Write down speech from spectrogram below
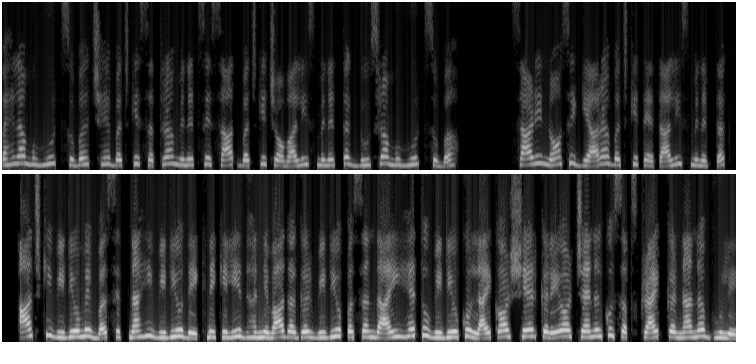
पहला मुहूर्त सुबह छह बज के सत्रह मिनट से सात बज के चौवालीस मिनट तक, दूसरा मुहूर्त सुबह साढ़े नौ से ग्यारह बज के तैतालीस मिनट तक आज की वीडियो में बस इतना ही। वीडियो देखने के लिए धन्यवाद। अगर वीडियो पसंद आई है तो वीडियो को लाइक और शेयर करें और चैनल को सब्सक्राइब करना न भूले।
